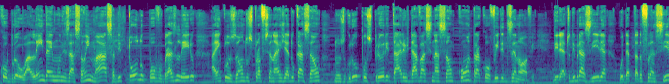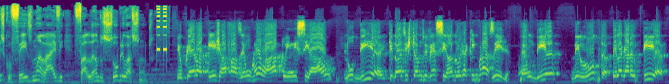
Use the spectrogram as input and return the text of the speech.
cobrou, além da imunização em massa de todo o povo brasileiro, a inclusão dos profissionais de educação nos grupos prioritários da vacinação contra a Covid-19. Direto de Brasília, o deputado Francisco fez uma live falando sobre o assunto. Eu quero aqui já fazer um relato inicial do dia que nós estamos vivenciando hoje aqui em Brasília. É um dia de luta pela garantia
